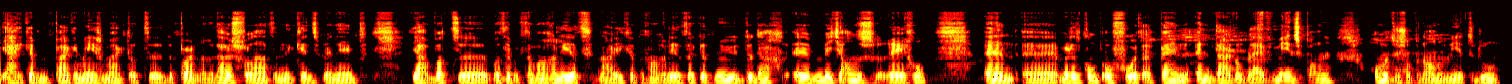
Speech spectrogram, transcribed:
ja, ik heb een paar keer meegemaakt dat uh, de partner het huis verlaat en een kind meeneemt. Ja, wat, uh, wat heb ik daarvan geleerd? Nou, ik heb ervan geleerd dat ik het nu de dag een beetje anders regel. En, maar dat komt ook voort uit pijn en daardoor blijf ik me inspannen om het dus op een andere manier te doen.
